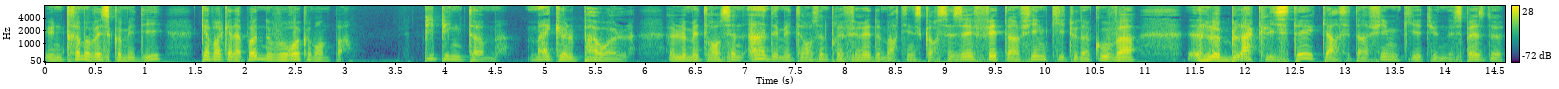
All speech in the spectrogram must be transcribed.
une très mauvaise comédie qu'Abracadapod ne vous recommande pas. Peeping Tom, Michael Powell, le metteur en scène, un des metteurs en scène préférés de Martin Scorsese, fait un film qui tout d'un coup va le blacklister car c'est un film qui est une espèce de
